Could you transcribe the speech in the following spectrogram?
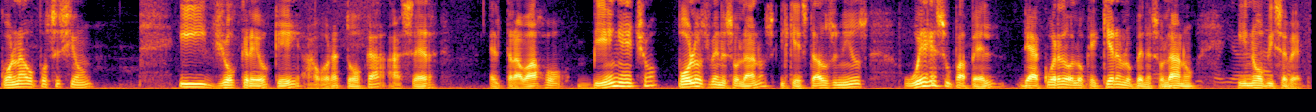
con la oposición. Y yo creo que ahora toca hacer el trabajo bien hecho por los venezolanos y que Estados Unidos juegue su papel de acuerdo a lo que quieren los venezolanos y no viceversa.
